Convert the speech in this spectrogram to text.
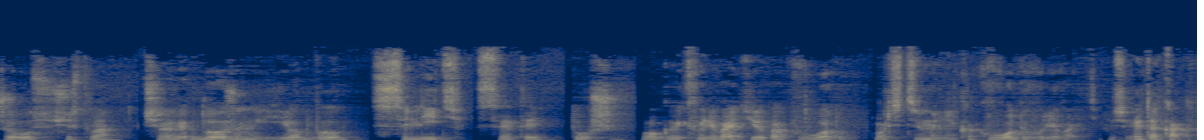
живого существа, человек должен ее был слить с этой туши. Бог говорит, выливайте ее как в воду. Вот внимание, как в воду выливайте. То есть это как?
